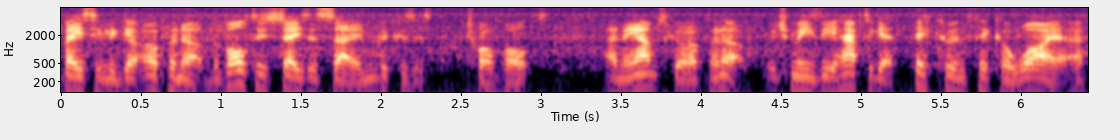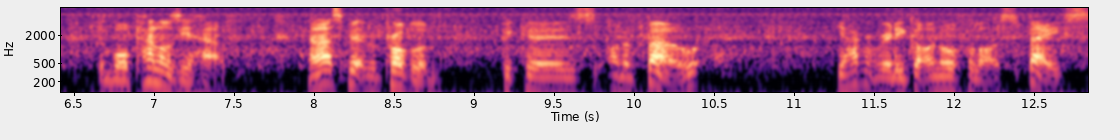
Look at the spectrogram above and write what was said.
basically go up and up. The voltage stays the same because it's 12 volts, and the amps go up and up, which means that you have to get thicker and thicker wire the more panels you have. Now that's a bit of a problem because on a boat you haven't really got an awful lot of space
